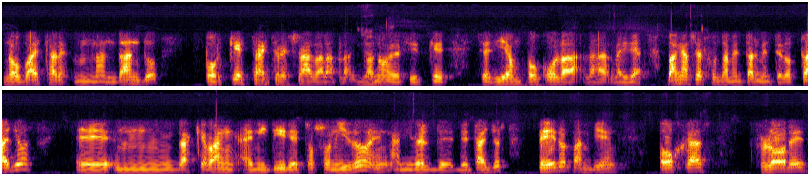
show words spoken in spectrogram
nos va a estar mandando por qué está estresada la planta. ¿no? Es decir, que sería un poco la, la, la idea. Van a ser fundamentalmente los tallos eh, mm, las que van a emitir estos sonidos ¿eh? a nivel de, de tallos, pero también hojas, flores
